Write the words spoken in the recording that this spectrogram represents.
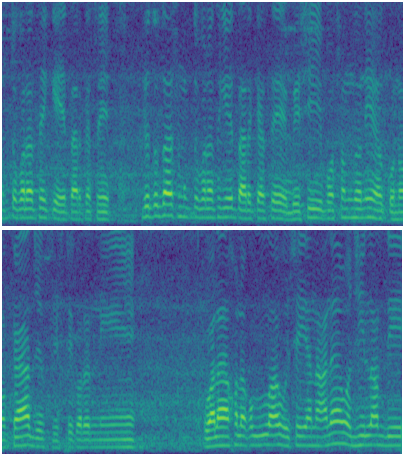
মুক্ত করা থেকে তার কাছে, কৃতদাস মুক্ত করা থেকে তার কাছে বেশি পছন্দনীয় কোনো কাজ সৃষ্টি করেননি। ওয়ালা খলাকুল্লাহ হুসাইয়ান আলা ওয়াজিল আরদি,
